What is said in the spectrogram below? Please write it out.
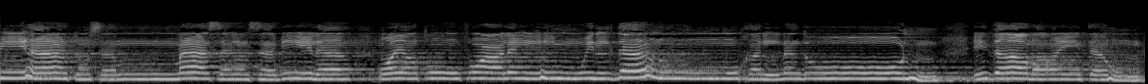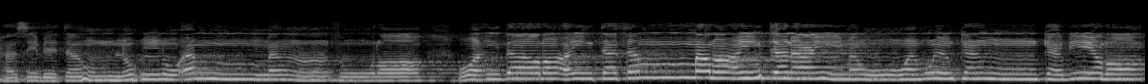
فِيهَا تُسَمَّىٰ سَلْسَبِيلًا وَيَطُوفُ عَلَيْهِمْ وِلْدَانٌ مُّخَلَّدُونَ. إِذَا رَأَيْتَهُمْ حَسِبْتَهُمْ لُؤْلُؤًا مَّنثُورًا. وَإِذَا رَأَيْتَ ثَمَّ رَأَيْتَ نَعِيمًا وَمُلْكًا كَبِيرًا.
